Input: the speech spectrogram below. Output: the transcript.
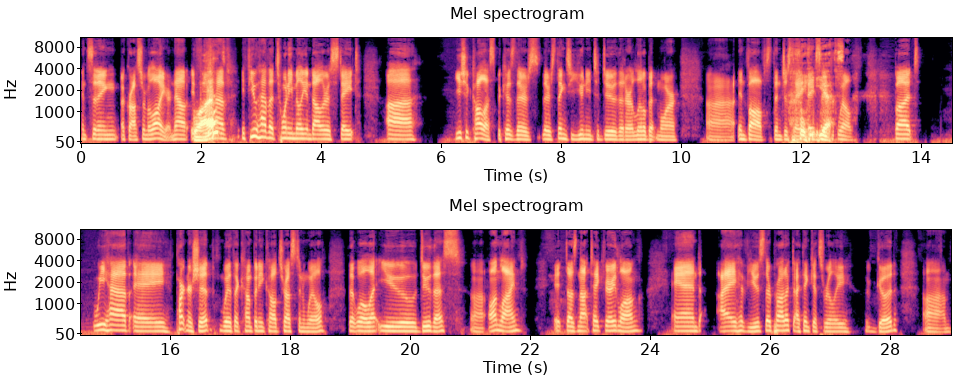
and sitting across from a lawyer. Now, if What? you have if you have a twenty million dollar estate, uh, you should call us because there's there's things you need to do that are a little bit more uh, involved than just a basic Yes. will. But we have a partnership with a company called Trust and Will that will let you do this uh, online. It does not take very long, and I have used their product. I think it's really good, um,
